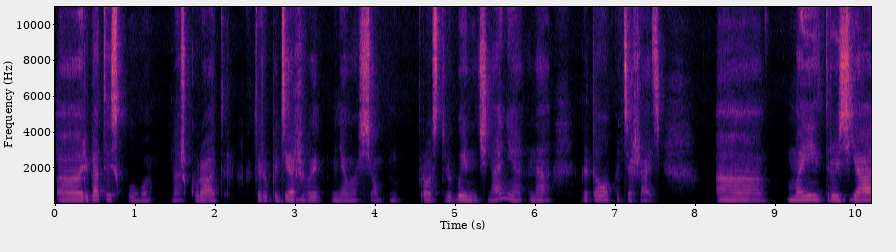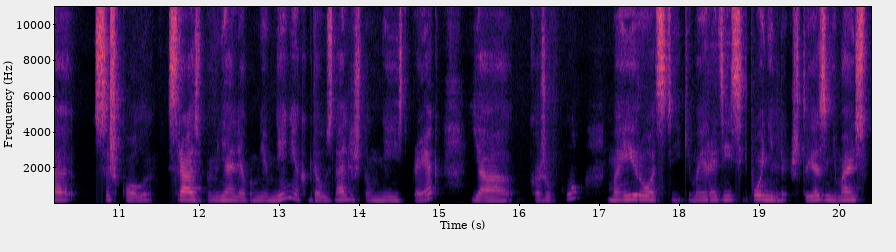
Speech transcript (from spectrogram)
Э, ребята из клуба, наш куратор, который поддерживает меня во всем. Ну, просто любые начинания она готова поддержать. Э, мои друзья со школы сразу поменяли обо мне мнение, когда узнали, что у меня есть проект. Я хожу в клуб, мои родственники, мои родители поняли, что я занимаюсь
